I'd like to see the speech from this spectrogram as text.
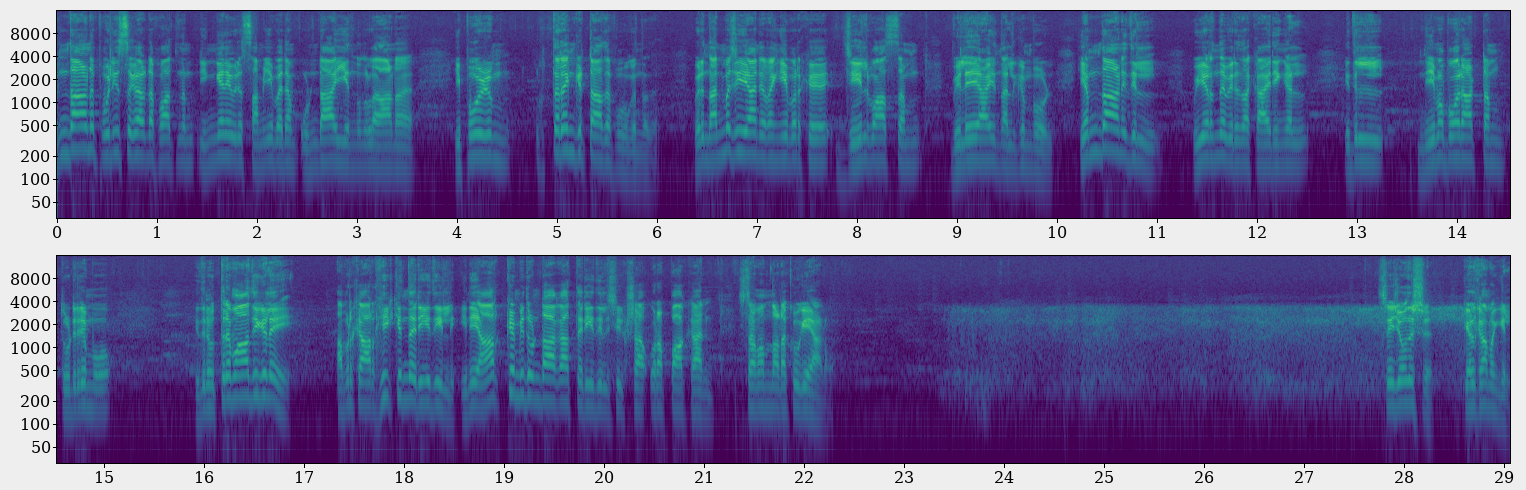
എന്താണ് പോലീസുകാരുടെ ഭാഗത്തു നിന്നും ഇങ്ങനെ ഒരു സമീപനം ഉണ്ടായി എന്നുള്ളതാണ് ഇപ്പോഴും ഉത്തരം കിട്ടാതെ പോകുന്നത്. ഒരു നന്മ ചെയ്യാൻ ഇറങ്ങിയവർക്ക് ജയിൽവാസം വിലയായി നൽകുമ്പോൾ എന്താണിതിൽ ഉയർന്നു വരുന്ന കാര്യങ്ങൾ? ഇതിൽ നിയമപോരാട്ടം തുടരുമോ? ഇതിന് ഉത്തരവാദികളെ അവർക്ക് അർഹിക്കുന്ന രീതിയിൽ ഇനി ആർക്കും ഇതുണ്ടാകാത്ത രീതിയിൽ ശിക്ഷ ഉറപ്പാക്കാൻ ശ്രമം നടക്കുകയാണോ? ശ്രീ ജ്യോതിഷ് കേൾക്കാമെങ്കിൽ.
